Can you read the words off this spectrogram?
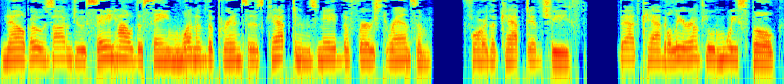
now goes on to say how the same one of the prince's captains made the first ransom, for the captive chief, that cavalier of whom we spoke.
